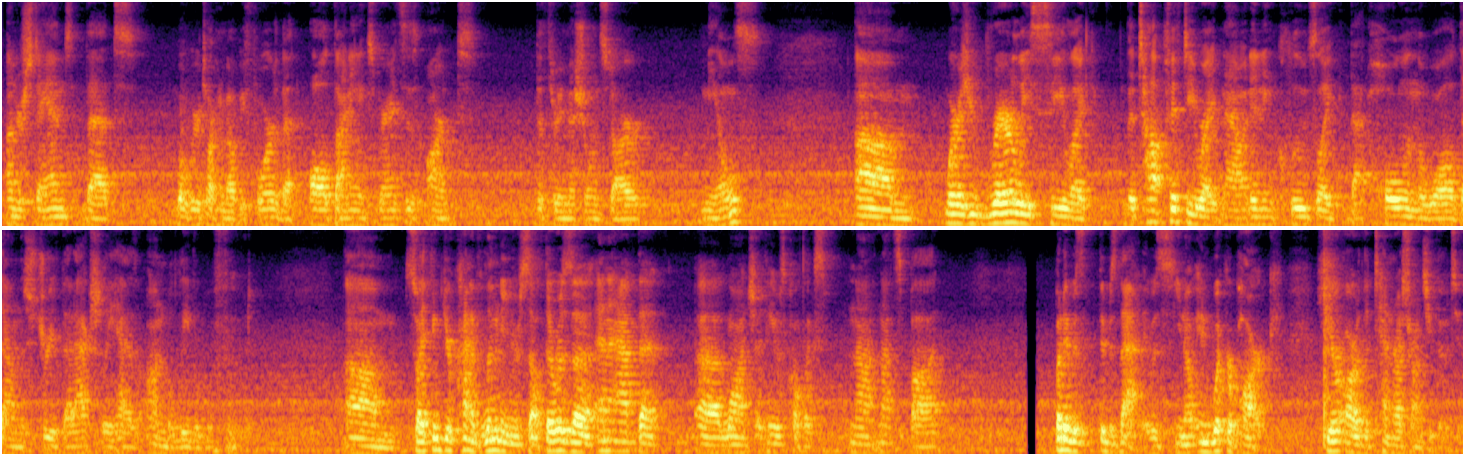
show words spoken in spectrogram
understand that what we were talking about before, that all dining experiences aren't the three Michelin star meals. Um, whereas you rarely see like the top 50 right now, and it includes like that hole in the wall down the street that actually has unbelievable food. Um, so I think you're kind of limiting yourself. There was a, an app that uh, launched, I think it was called like not not Spot, but it was it was that it was you know in Wicker Park. Here are the 10 restaurants you go to,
